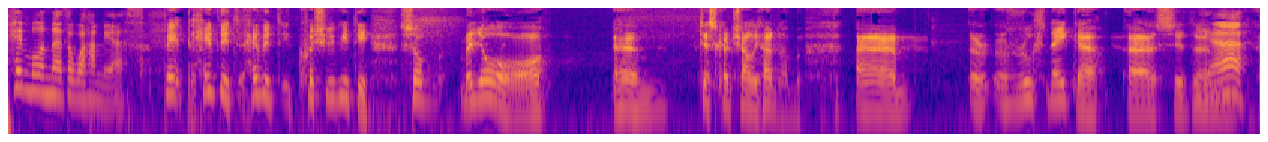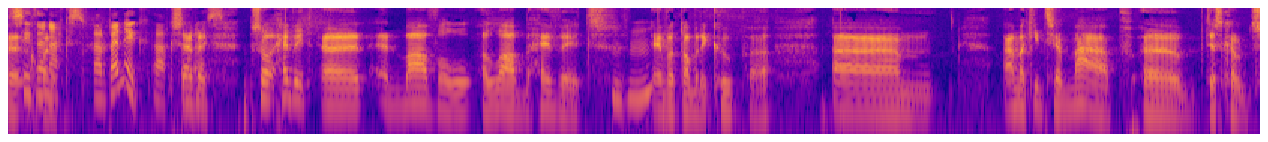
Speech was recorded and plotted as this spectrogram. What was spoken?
pum mlynedd o wahaniaeth. Be, hefyd, hefyd, cwestiwn i fi di, so mae o, um, discount Charlie Hunnam, um, Ruth Nega uh, sydd yn... Yeah, uh, sydd yn arbennig actores. So hefyd, uh, yn Marvel alum hefyd, mm -hmm. efo Dominic Cooper, um, a mae gen ti'r map um, discount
